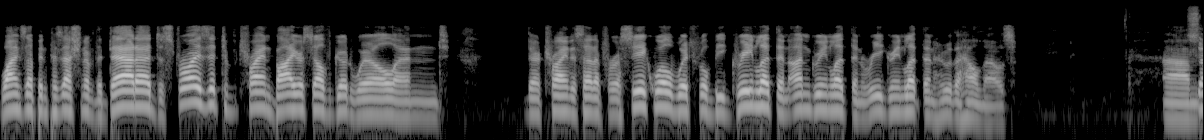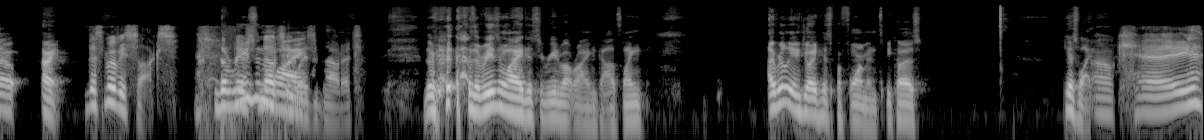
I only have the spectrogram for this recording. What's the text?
winds up in possession of the data, destroys it to try and buy herself goodwill, and they're trying to set up for a sequel, which will be greenlit, then ungreenlit, then re greenlit, then who the hell knows. Um, so, all right. this movie sucks. The reason no two why ways about it. the, the reason why I disagreed about Ryan Gosling, I really enjoyed his performance because here's why. Okay.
